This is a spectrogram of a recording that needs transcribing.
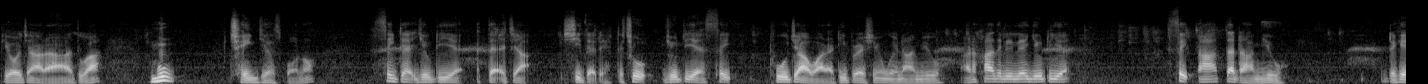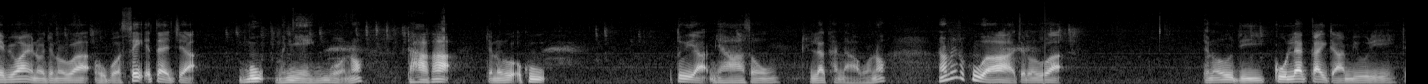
ပြောကြတာသူက mood changes ပေါ့နော်စိတ်သက်ရုပ်တရက်အသက်အကျရှိတတ်တယ်တချို့ရုပ်တရက်စိတ်ထိုးကြသွားတာ depression ဝင်တာမျိုးအဲတစ်ခါတလေလဲရုပ်တရက်စိတ်အားတက်တာမျိုး တကယ်ပြောရရင်တော့ကျွန်တော်တို့ကဟိုပေါ့စိတ်အသက်အကျမှုမငြိမ်ဘူးပေါ့နော်ဒါကကျွန်တော်တို့အခုတွေ့ရအများဆုံးလက္ခဏာပေါ့နော်နောက်တစ်ခုကကျွန်တော်တို့ကကျွန်တော်တို့ဒီကိုလက်ကြိုက်တာမျိုးတွေတ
